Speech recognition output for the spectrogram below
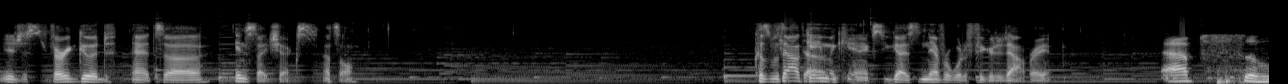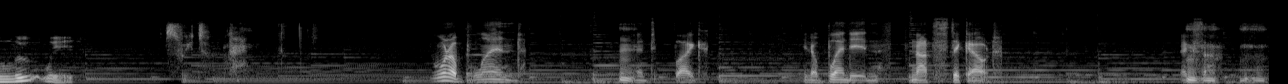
You're just very good at uh, insight checks. That's all. Because without Just, uh, game mechanics, you guys never would have figured it out, right? Absolutely. Sweet. Okay. You want to blend Hmm. and like, you know, blend in, not stick out. Next Mhm, time. mhm.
